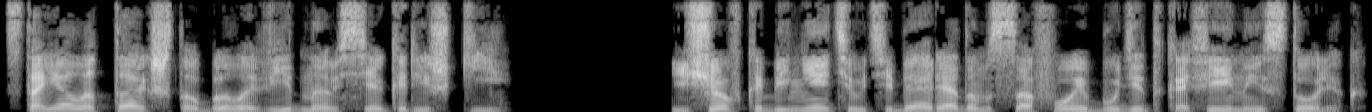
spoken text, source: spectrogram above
стояла так, что было видно все корешки. «Еще в кабинете у тебя рядом с Софой будет кофейный столик»,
